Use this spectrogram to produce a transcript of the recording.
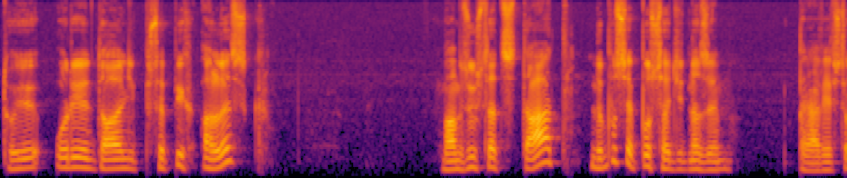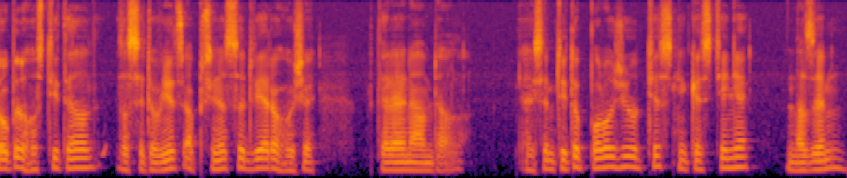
To je orientální přepich a lesk? Mám zůstat stát nebo se posadit na zem? Právě vstoupil hostitel zase dovnitř a přinesl dvě rohože, které nám dal. Já jsem tyto položil těsně ke stěně na zem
